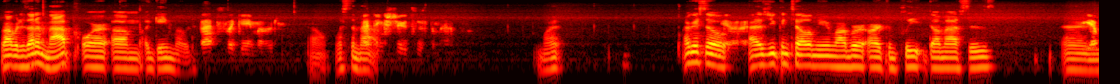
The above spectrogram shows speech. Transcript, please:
Robert, is that a map or um a game mode? That's the game mode. Oh, what's the map? I think shoots is the map. What? Okay, so Yeah. as you can tell, me and Robert are complete dumbasses. And Yep.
